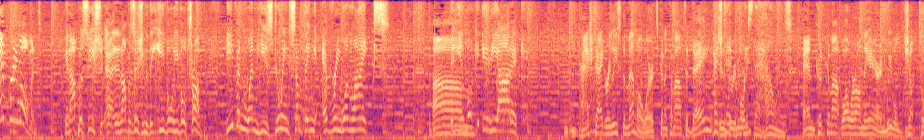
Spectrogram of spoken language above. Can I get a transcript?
every moment in opposition uh, in opposition to the evil evil Trump even when he's doing something everyone likes. then you Um, look idiotic. Hashtag release the memo where it's going to come out today. is Hashtag the reporting. release the hounds. and could come out while we're on the air, and we will jump to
